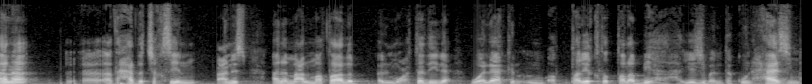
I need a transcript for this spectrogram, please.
أنا أتحدث شخصيا عن اسم أنا مع المطالب المعتدلة ولكن طريقة الطلب بها يجب أن تكون حازمة.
